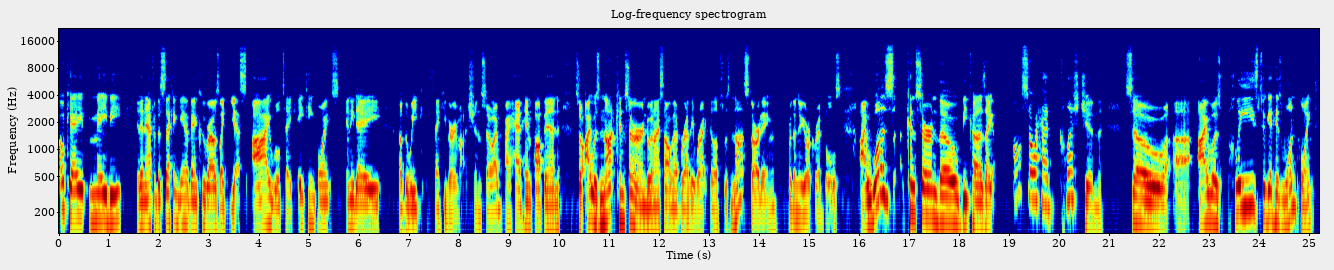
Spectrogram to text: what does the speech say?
okay, maybe. And then after the second game of Vancouver, I was like, yes, I will take 18 points any day of the week. Thank you very much. And so I, I had him pop in. So I was not concerned when I saw that Bradley Wright Phillips was not starting for the New York Red Bulls. I was concerned though because I also had question. So uh, I was pleased to get his one point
